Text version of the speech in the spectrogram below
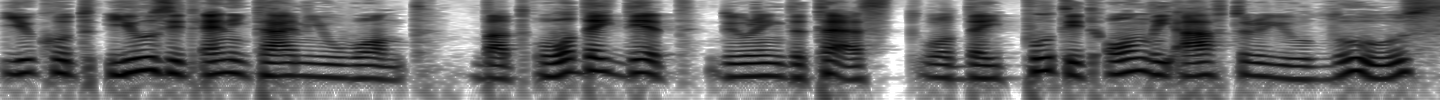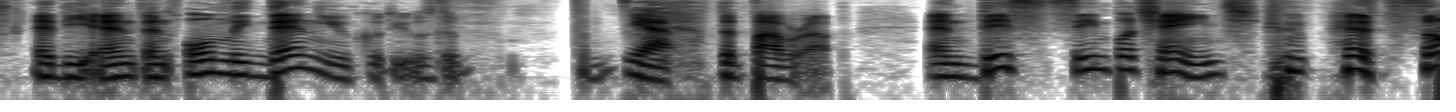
you could use it anytime you want. But what they did during the test was they put it only after you lose at the end, and only then you could use the Yeah. the power up. And this simple change had so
